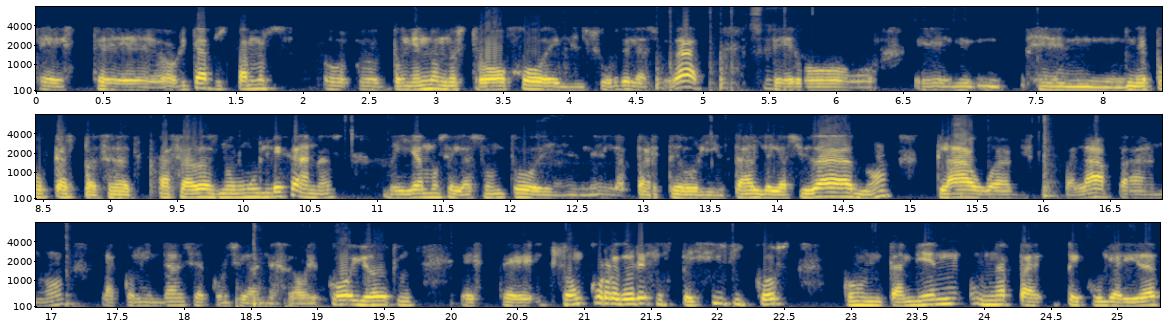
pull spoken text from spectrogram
este, ahorita pues, estamos poniendo nuestro ojo en el sur de la ciudad, pero en, épocas pasadas no muy lejanas veíamos el asunto en, la parte oriental de la ciudad, ¿no? Tláhuac, Palapa, ¿no? La colindancia con Ciudad de Coyotl, este, son corredores específicos con también una peculiaridad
